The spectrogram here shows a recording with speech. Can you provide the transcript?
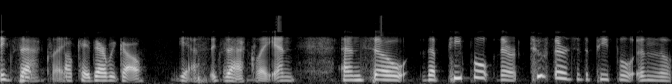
Exactly. Okay, there we go. Yes, exactly. And and so the people there are two thirds of the people in the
